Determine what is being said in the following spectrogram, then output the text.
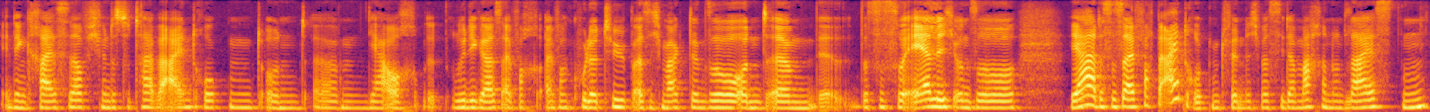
in den Kreislauf. Ich finde das total beeindruckend und ähm, ja, auch Rüdiger ist einfach, einfach ein cooler Typ. Also ich mag den so und ähm, das ist so ehrlich und so, ja, das ist einfach beeindruckend, finde ich, was sie da machen und leisten.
